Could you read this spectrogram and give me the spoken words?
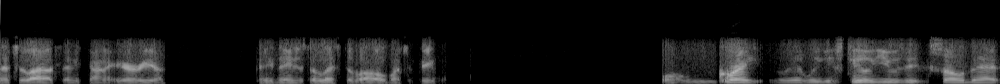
centralized any kind of area, anything, just a list of a whole bunch of people. Well, great. We can still use it so that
